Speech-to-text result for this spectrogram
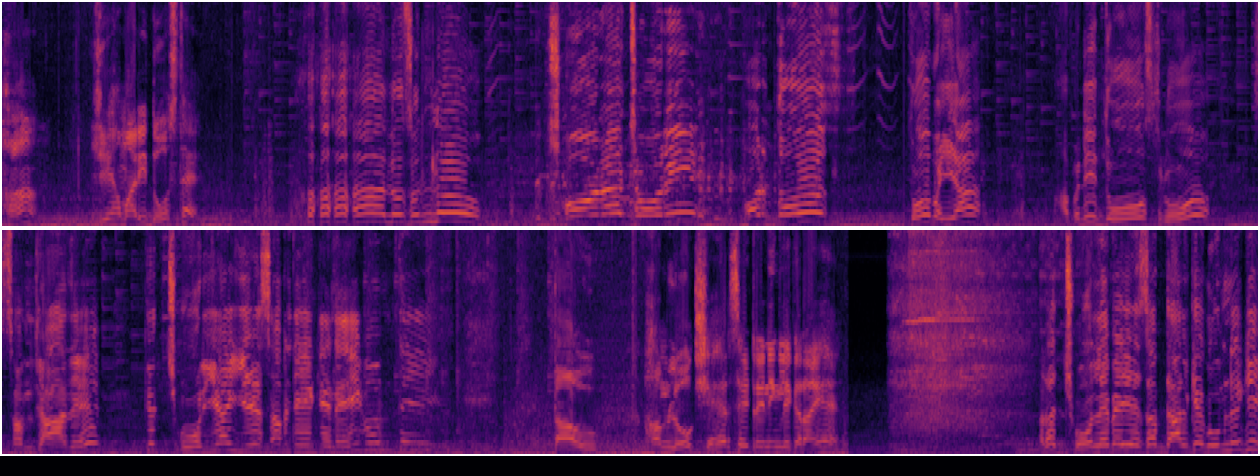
हाँ ये हमारी दोस्त है। लो सुन लो। छोरा छोरी और दोस्त। तो भैया अपनी दोस्त को समझा दे कि छोरिया ये सब लेके नहीं घूमती। ताऊ हम लोग शहर से ट्रेनिंग लेकर आए हैं। अरे झोले में ये सब डाल के घूमने की?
